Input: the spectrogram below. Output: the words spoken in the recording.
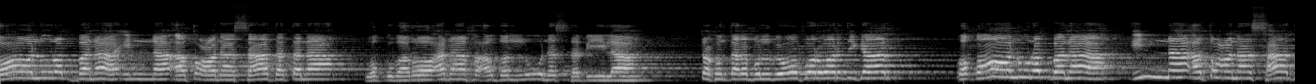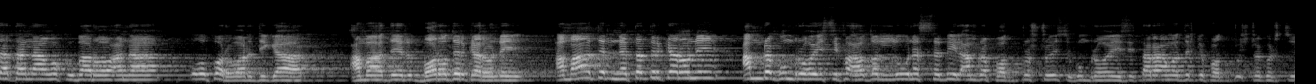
কলু রব্বানা ইন্না আতআনা সাদাতানা ওয়া কুবারানা ফাআদাল্লুনা সাবিলা। তখন তারা বলবে, ও পরওয়ারদিগার, ও কলু রব্বানা ইন্না আতআনা সাদাতানা ওয়া কুবারানা ও পরওয়ারদিগার, আমাদের বড়দের কারণে, আমাদের নেতাদের কারণে আমরা গুমরা হয়েছি সাবিল, আমরা পদভ্রষ্ট হয়েছি, গুমরা হয়েছি, তারা আমাদেরকে পদভ্রষ্ট করছে।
